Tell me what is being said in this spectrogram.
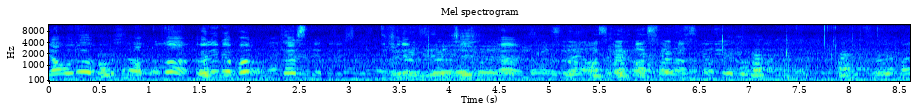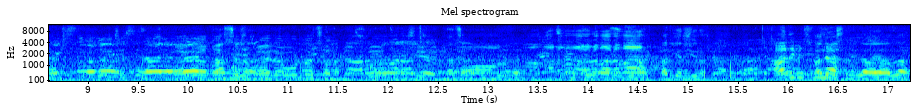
Ya onu Abdullah öyle mi yapalım, ters mi yapacaksın? Dikine. Şey, ha. Asfer asfer asfer. Ekstralı hizaya gel. Hadi gene yürü. Hadi bismillah. Hadi bismillah ya Allah.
